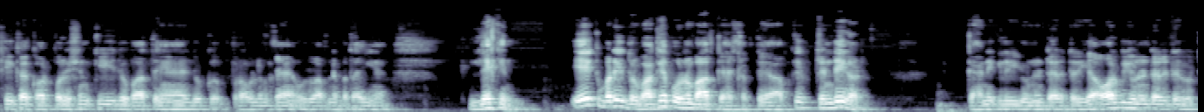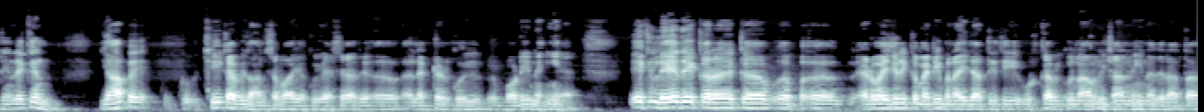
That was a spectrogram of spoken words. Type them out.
ठीक है कॉरपोरेशन की जो बातें हैं जो प्रॉब्लम्स हैं वो आपने बताई हैं। लेकिन एक बड़ी दुर्भाग्यपूर्ण बात कह सकते हैं आप कि चंडीगढ़ कहने के लिए यूनियन टेरिटरी या और भी यूनियन टेरिटरी होती हैं लेकिन यहाँ पे ठीक है विधानसभा या कोई ऐसा इलेक्टेड कोई बॉडी नहीं है। एक ले देकर एक एडवाइजरी कमेटी बनाई जाती थी उसका भी कोई नाम निशान नहीं नज़र आता।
